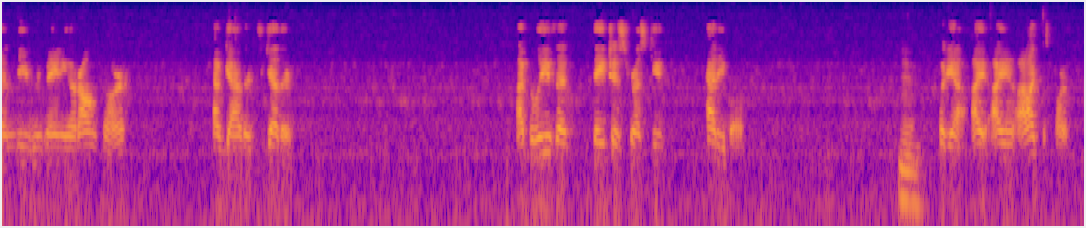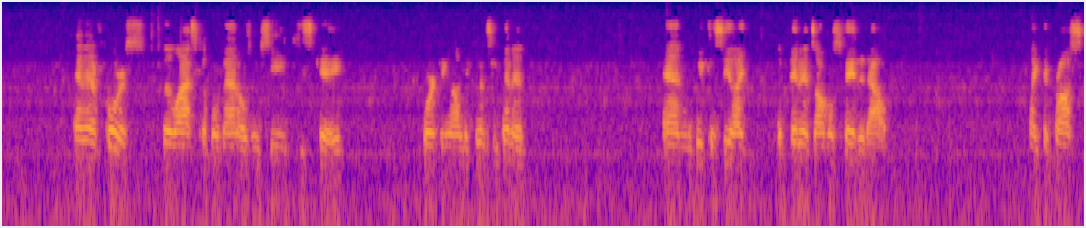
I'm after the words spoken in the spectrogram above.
and the remaining Arrancar. have gathered together. I believe that they just rescued Harribel. Yeah. But yeah, I, I, I like this part. And then, of course, the last couple of battles, we see Kisuke working on the Quincy pennant, and we can see like the pennant's almost faded out. Like the cross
